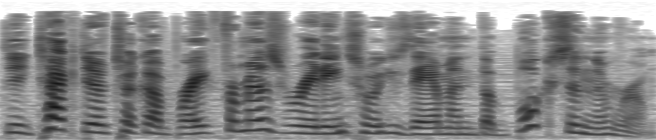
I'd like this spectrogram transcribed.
detective took a break from his reading to examine the books in the room.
